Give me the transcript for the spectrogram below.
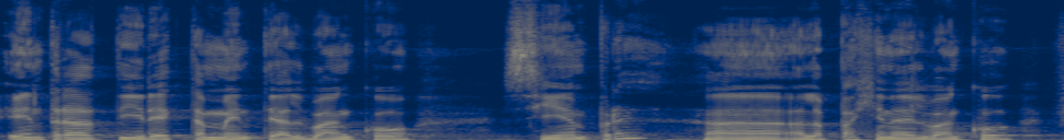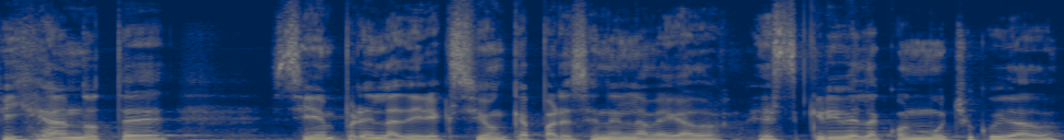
entra directamente al banco siempre, a, a la página del banco, fijándote siempre en la dirección que aparece en el navegador. Escríbela con mucho cuidado,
